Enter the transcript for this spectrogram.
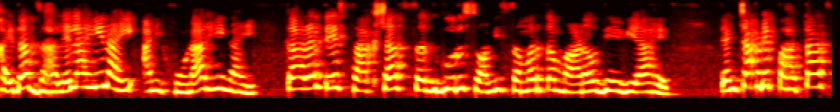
फायदा झालेलाही नाही आणि होणारही नाही. कारण ते साक्षात सद्गुरू स्वामी समर्थ मानव देवी आहेत. त्यांच्याकडे पाहताच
